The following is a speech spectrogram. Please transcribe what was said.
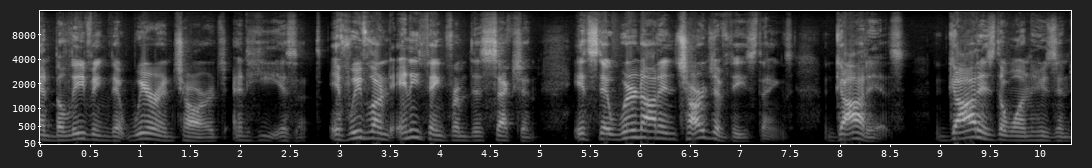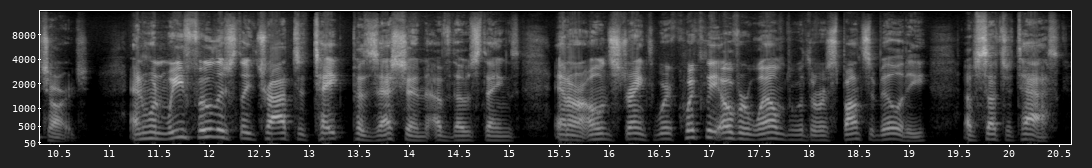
and believing that we're in charge and He isn't. If we've learned anything from this section, it's that we're not in charge of these things. God is. God is the one who's in charge. And when we foolishly try to take possession of those things in our own strength, we're quickly overwhelmed with the responsibility of such a task.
